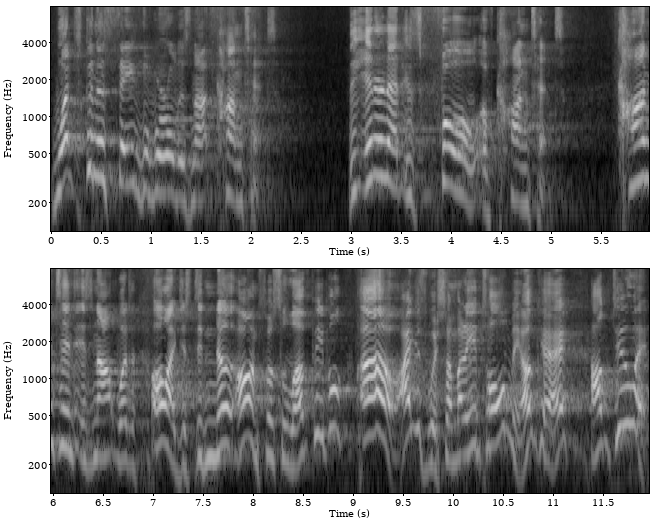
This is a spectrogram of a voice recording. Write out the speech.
What's going to save the world is not content. The internet is full of content. Content is not what, oh, I just didn't know. Oh, I'm supposed to love people? Oh, I just wish somebody had told me. Okay, I'll do it.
